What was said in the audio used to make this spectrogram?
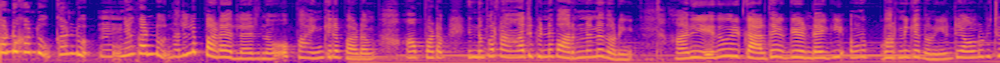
കണ്ടു കണ്ടു കണ്ടു ഞാൻ കണ്ടു. നല്ല പടമല്ലായിരുന്നു? ഓ ഭയങ്കര പടം. ആ പടം എന്ന് പറഞ്ഞാൽ ആദ്യം പിന്നെ വർണന തുടങ്ങി. ആദ്യം ഏതോ ഒരു കഥയൊക്കെ ഉണ്ടാക്കി അങ്ങ് വർണിക്കാൻ തുടങ്ങി. എന്നിട്ട് ഞങ്ങളോട്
